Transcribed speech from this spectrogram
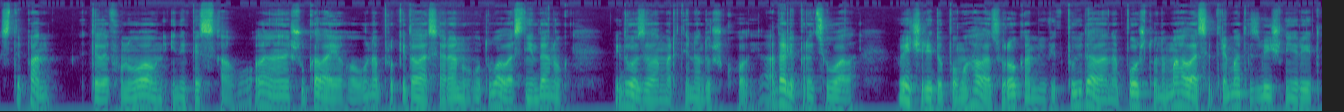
Степан телефонував і не писав. Олена не шукала його. Вона прокидалася рано, готувала сніданок, відвозила Мартина до школи, а далі працювала. Ввечері допомагала з уроками, відповідала на пошту, намагалася тримати звичний ритм.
